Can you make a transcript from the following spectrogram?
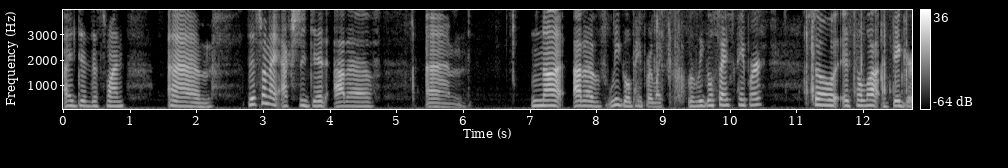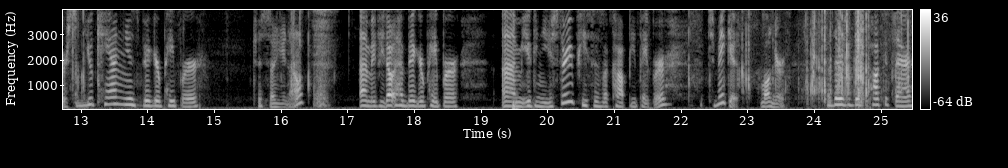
I did this one um, this one I actually did out of, um, not out of legal paper, like the legal size paper. So it's a lot bigger. So you can use bigger paper, just so you know. Um, if you don't have bigger paper, um, you can use three pieces of copy paper to make it longer. But there's a big pocket there.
